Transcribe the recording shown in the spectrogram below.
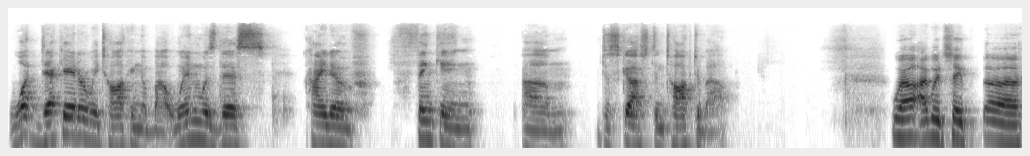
What decade are we talking about? When was this kind of thinking um, discussed and talked about? Well, I would say, uh,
